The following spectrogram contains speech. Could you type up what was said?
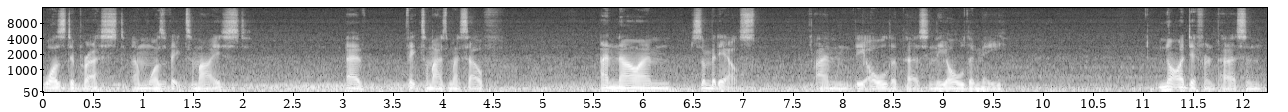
was depressed and was victimized uh, victimized myself and now I'm somebody else. I'm the older person, the older me. Not a different person,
